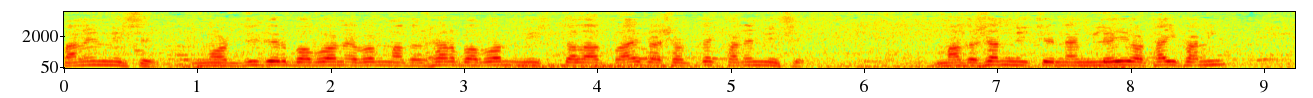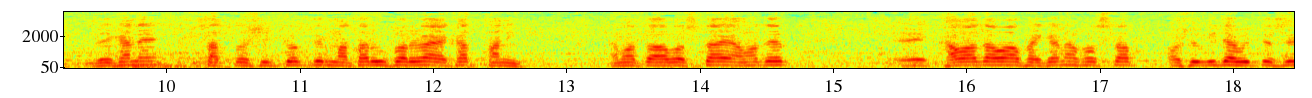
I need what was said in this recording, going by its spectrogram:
পানির নিচে। মসজিদের ভবন এবং মাদ্রাসার ভবন নিচতলা প্রায় বেসর্ধেক পানির নিচে। মাদ্রাসার নিচে নামলেই অঠাই পানি, যেখানে ছাত্র শিক্ষকদের মাথার উপরেও এক হাত পানি। এমতো অবস্থায় আমাদের খাওয়া দাওয়া পায়খানা প্রস্তাব অসুবিধা হইতেছে,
